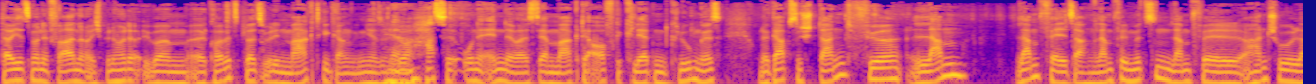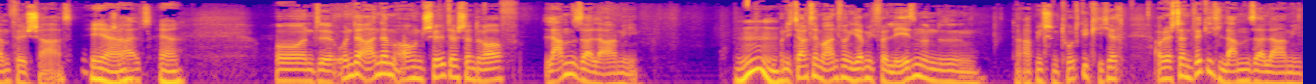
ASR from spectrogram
Da habe ich jetzt mal eine Frage. an euch. Ich bin heute über dem äh, Kolwitzplatz über den Markt gegangen, den ich ja sowieso Ja. hasse ohne Ende, weil es der Markt der Aufgeklärten und Klugen ist. Und da gab es einen Stand für Lamm, Lammfellsachen, Lammfellmützen, Lammfellhandschuhe, Lammfellschals. ja, Schals. ja. Und äh, unter anderem auch ein Schild, da stand drauf Lammsalami. Hm. Und ich dachte am Anfang, ich habe mich verlesen und äh, da habe mich schon totgekichert. Aber da stand wirklich Lammsalami.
